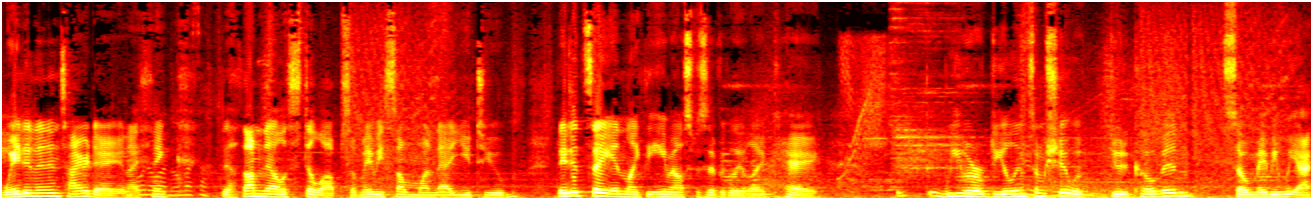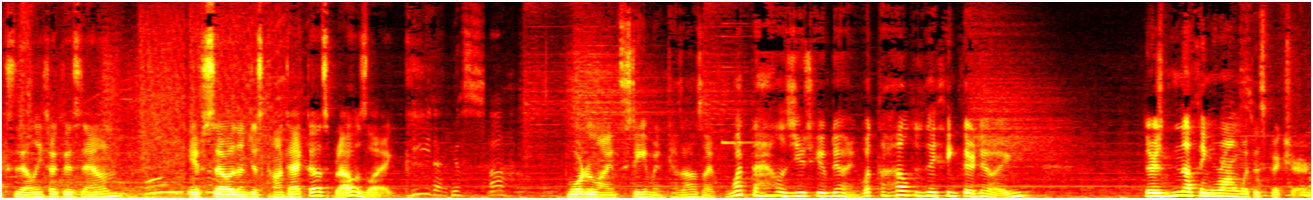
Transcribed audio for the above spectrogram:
waited an entire day, and I think the thumbnail is still up. So maybe someone at YouTube, they did say in like the email specifically, like, "Hey, we were dealing some shit with due to COVID, so maybe we accidentally took this down. If so, then just contact us." But I was like, borderline steaming because I was like, "What the hell is YouTube doing? What the hell do they think they're doing?" There's nothing wrong with this picture.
